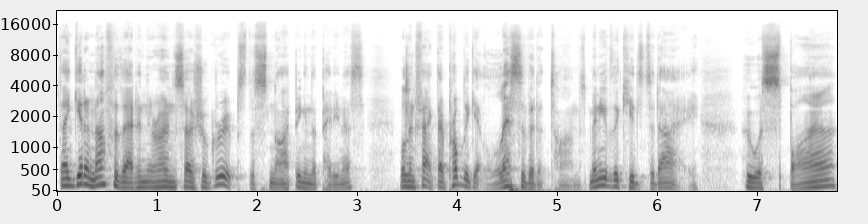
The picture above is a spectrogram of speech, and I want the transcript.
They get enough of that in their own social groups, the sniping and the pettiness. Well, in fact, they probably get less of it at times. Many of the kids today who aspire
